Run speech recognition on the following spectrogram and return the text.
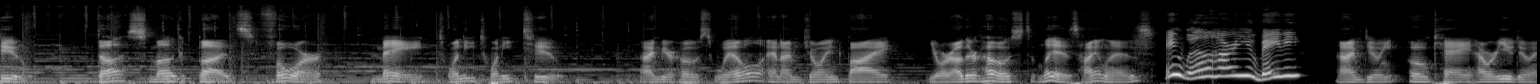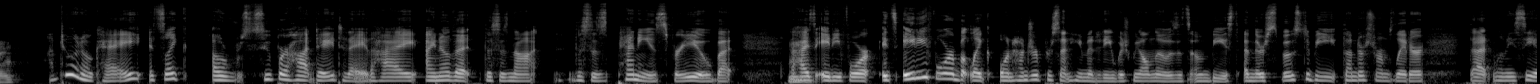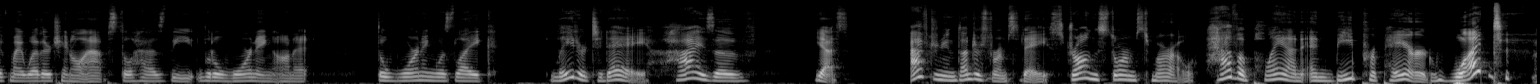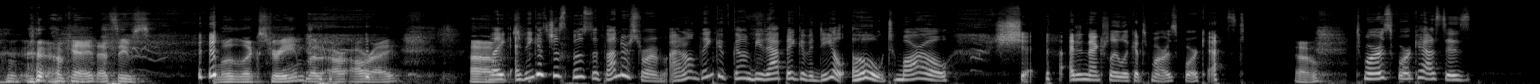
To The Smug Buds for May 2022. I'm your host, Will, and I'm joined by your other host, Liz. Hi, Liz. Hey, Will, how are you, baby? I'm doing okay. How are you doing? I'm doing okay. It's like a super hot day today. The high, I know that this is not, this is pennies for you, but the Hmm. high's 84. It's 84, but like 100% humidity, which we all know is its own beast. And there's supposed to be thunderstorms later that, let me see if my Weather Channel app still has the little warning on it. The warning was like, later today, highs of, yes, afternoon thunderstorms today, strong storms tomorrow. Have a plan and be prepared. What? okay, that seems a little extreme, but all right. Um, like, I think it's just supposed to thunderstorm. I don't think it's going to be that big of a deal. Oh, tomorrow. Shit. I didn't actually look at tomorrow's forecast. oh, Tomorrow's forecast is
